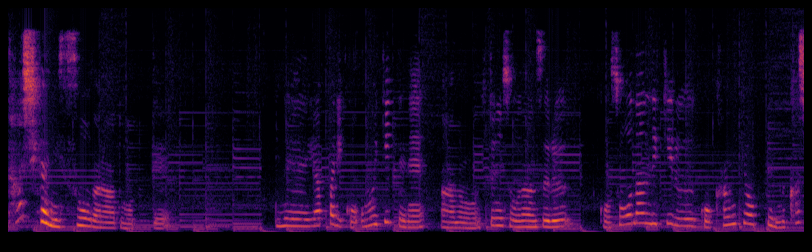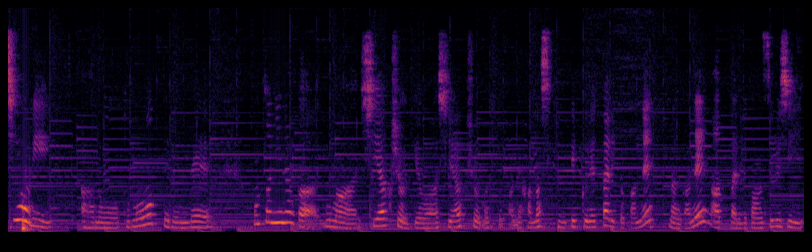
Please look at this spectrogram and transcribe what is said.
確かにそうだなと思って。ねやっぱりこう思い切ってね、あの、人に相談する、こう相談できるこう環境って昔より、あの、整ってるんで、本当になんか今、市役所行けば市役所の人がね、話聞いてくれたりとかね、なんかね、あったりとかもするし、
